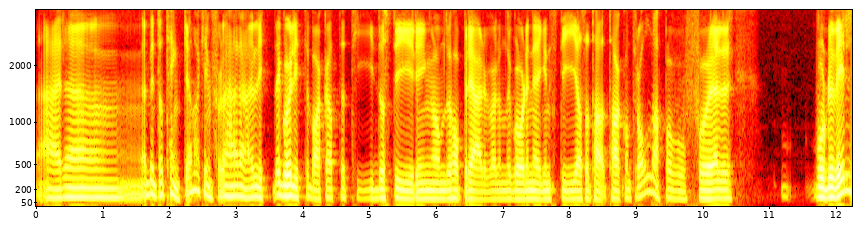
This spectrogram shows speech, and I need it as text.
Det er uh, Jeg begynte å tenke nå, Kim, for det her er litt Det går litt tilbake til tid og styring, om du hopper i elva eller om du går din egen sti. Altså ta, ta kontroll da, på hvorfor Eller hvor du vil,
